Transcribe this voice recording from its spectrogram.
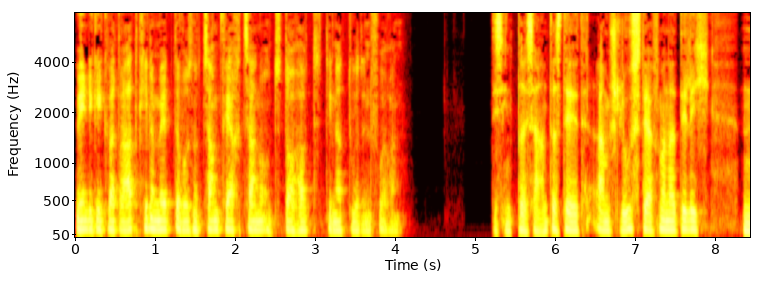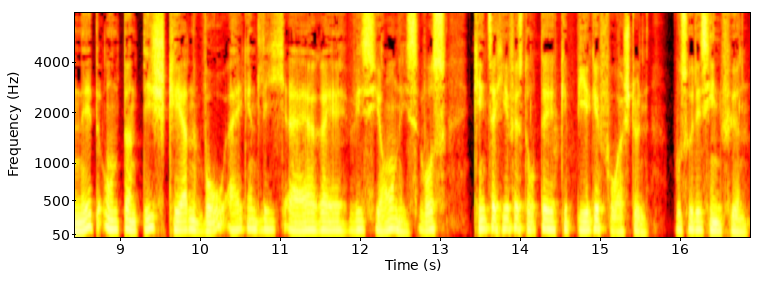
wenige Quadratkilometer, wo es noch zusammenfärcht sind und da hat die Natur den Vorrang. Das Interessanteste am Schluss darf man natürlich nicht unter den Tisch kehren, wo eigentlich eure Vision ist. Was könnt ihr hier fürs tote Gebirge vorstellen? Wo soll das hinführen?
